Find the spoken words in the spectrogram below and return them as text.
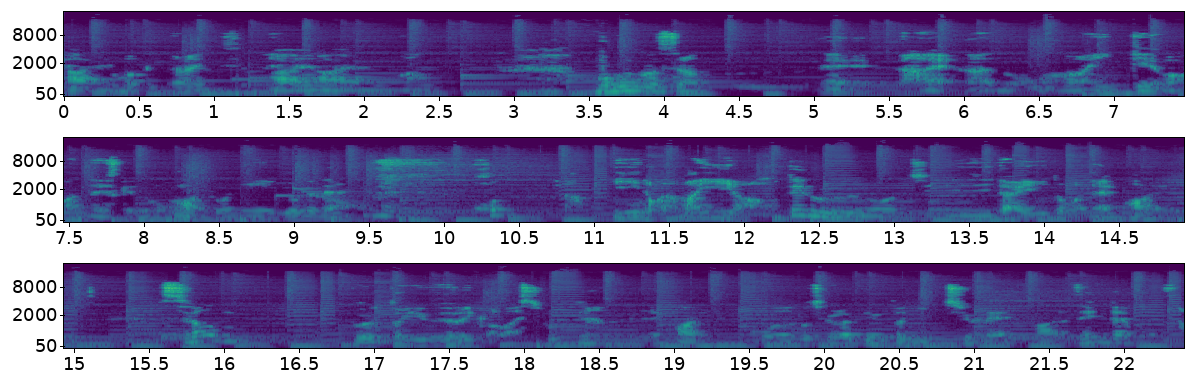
はいうまくいかないんですよね。はいはい。僕のスランプね、はい、あの、まあ、言っていいのかわかんないですけど、本当に営業でね、ほいいのかなまあいいや、ホテルの時代とかね、はい。スランプというよりかは仕事なくてね、はい。こうどちらかというと日中ね、はい。前回もね、サ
